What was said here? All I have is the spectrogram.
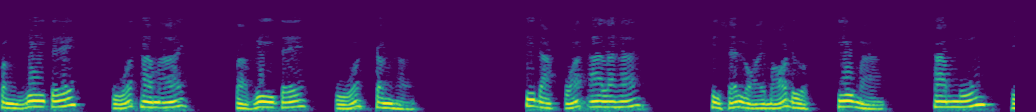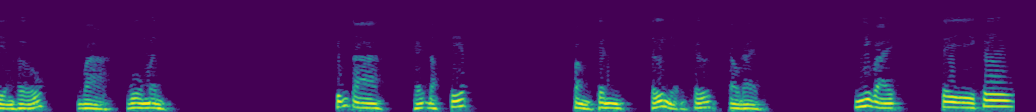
phần vi tế của tham ái và vi tế của sân hận. Khi đạt quả A-la-hán thì sẽ loại bỏ được kiêu mạng, tham muốn, thiện hữu và vô minh. Chúng ta hãy đọc tiếp phần kinh tứ niệm xứ sau đây. Như vậy, tỳ khưu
